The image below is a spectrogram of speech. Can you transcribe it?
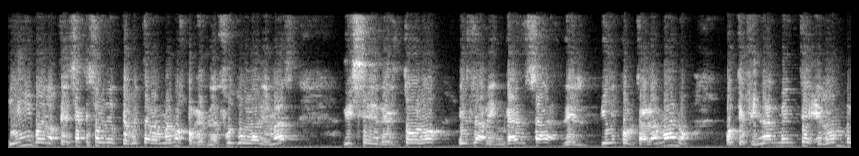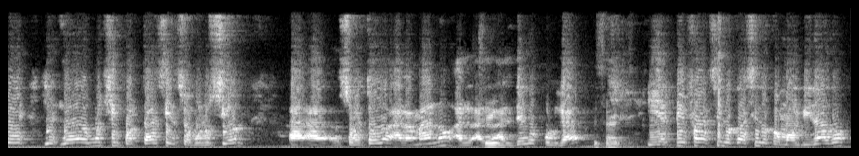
Y bueno, te decía que son que meter las manos porque en el fútbol además dice del toro, es la venganza del pie contra la mano, porque finalmente el hombre le, le ha dado mucha importancia en su evolución sobre todo a la mano, al, dedo pulgar. Y el pie fue, ha, sido, ha sido como olvidado.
